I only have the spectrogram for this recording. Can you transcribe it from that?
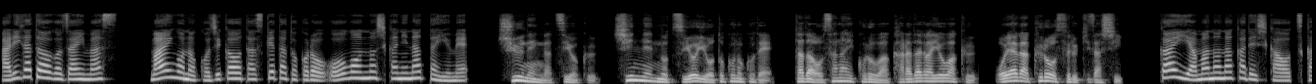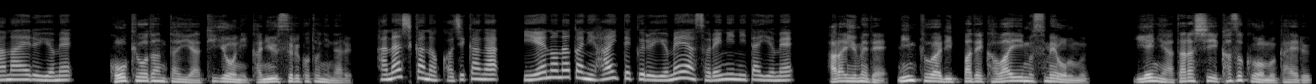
ありがとうございます。迷子の小鹿を助けたところ黄金の鹿になった夢。執念が強く、信念の強い男の子で、ただ幼い頃は体が弱く、親が苦労する兆し、深い山の中で鹿を捕まえる夢。公共団体や企業に加入することになる。花鹿の小鹿が家の中に入ってくる夢やそれに似た夢。腹夢で、妊婦は立派で可愛い娘を産む。家に新しい家族を迎える。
